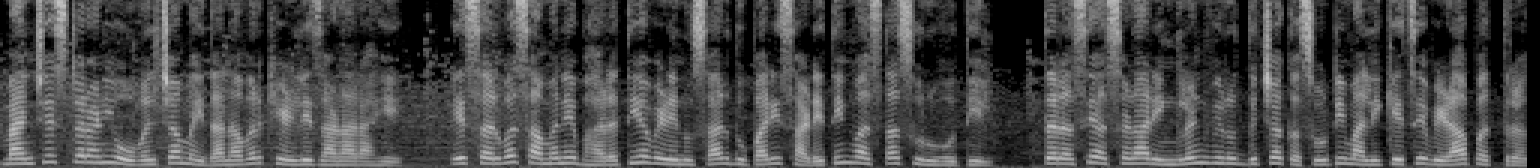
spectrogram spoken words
मँचेस्टर आणि ओव्हलच्या मैदानावर खेळले जाणार आहे. हे सर्व सामने भारतीय वेळेनुसार दुपारी साडेतीन वाजता सुरू होतील. तर असे असणार इंग्लंड विरुद्धच्या कसोटी मालिकेचे वेळापत्रक.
